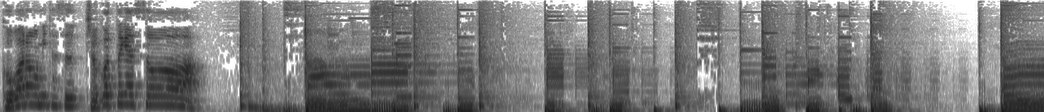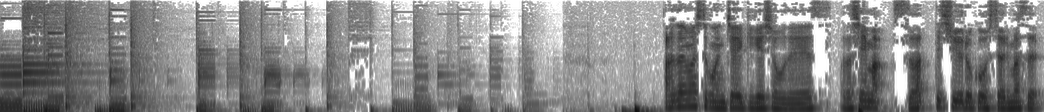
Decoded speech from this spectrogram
小腹を満たすちょこっとゲスト改めましてこんにちは、ゆきげしょうです。私今、座って収録をしております。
